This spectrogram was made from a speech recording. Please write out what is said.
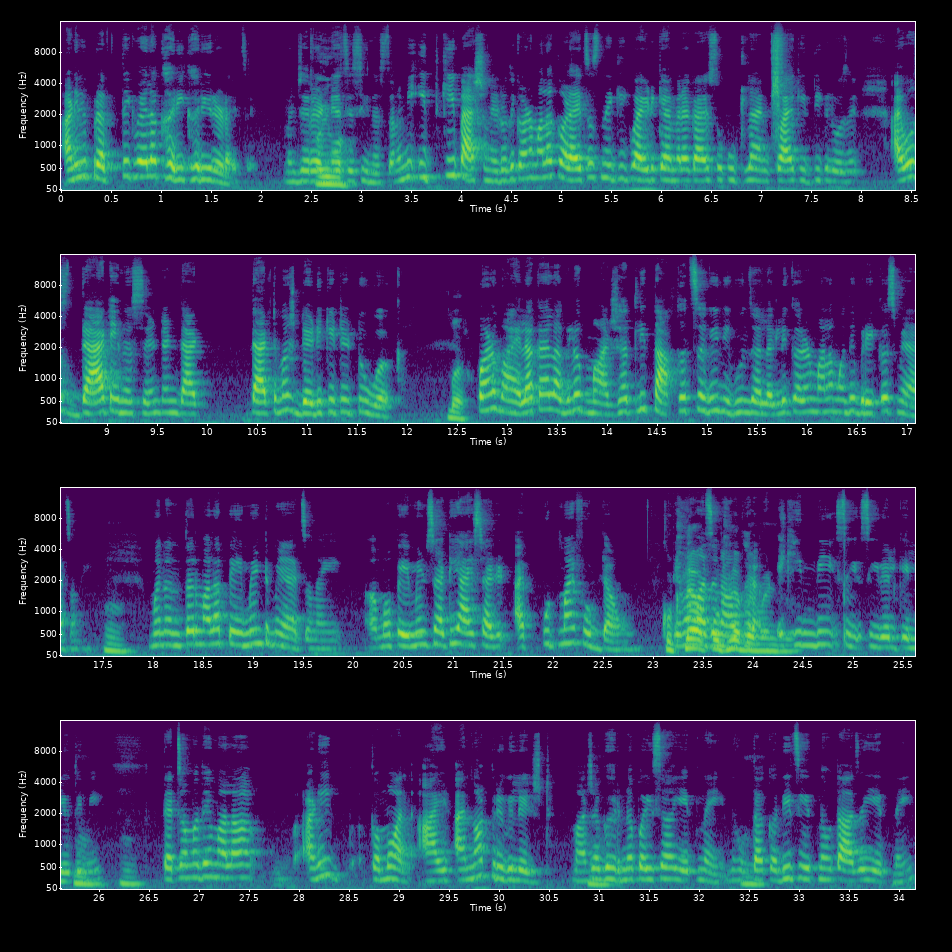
आणि मी प्रत्येक वेळेला खरी खरी रडायचे. म्हणजे. रडण्याचे सीन असताना. मी इतकी पॅशनेट होते कारण मला कळायचंच नाही की वाईड कॅमेरा काय असतो कुठला अँग काय किती क्लोज आहे. I was that innocent and that that much dedicated to work. पण व्हायला काय लागलं माझ्यातली ताकद सगळी निघून जायला लागली कारण मला मध्ये ब्रेकच मिळायचा नाही. मग नंतर मला पेमेंट मिळायचं नाही. मग पेमेंटसाठी I started I put my foot down तेव्हा माझं नाव खराब एक हिंदी सिरियल केली होती मी. त्याच्यामध्ये मला आणि come on I I am not privileged माझ्या. घरनं पैसा येत नाही. नव्हता. कधीच येत नव्हता आजही येत नाही.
